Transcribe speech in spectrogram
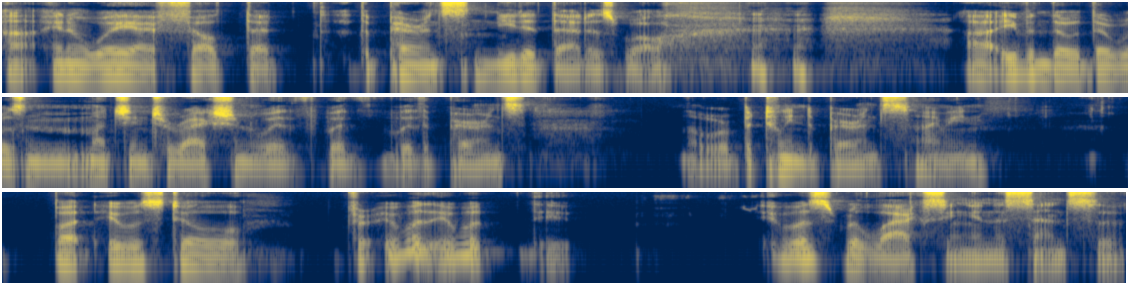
Uh, in a way, I felt that the parents needed that as well, uh, even though there wasn't much interaction with, with, with the parents or between the parents. I mean, but it was still it was it was it, it was relaxing in the sense of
